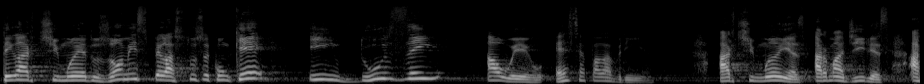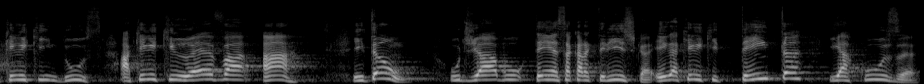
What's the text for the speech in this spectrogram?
pela artimanha dos homens, pela astúcia com que induzem ao erro. Essa é a palavrinha. Artimanhas, armadilhas, aquele que induz, aquele que leva a. Então, o diabo tem essa característica, ele é aquele que tenta e acusa.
